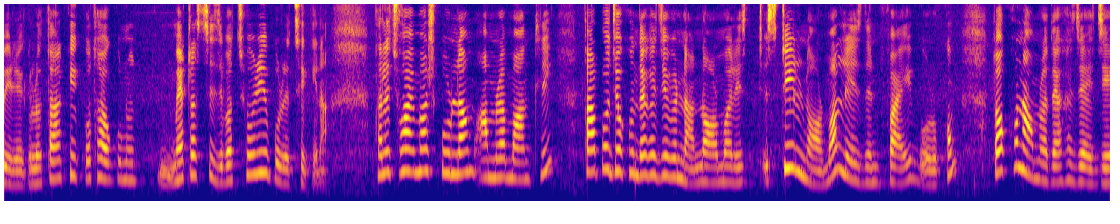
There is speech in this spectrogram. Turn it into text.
বেড়ে গেল? তার কি কোথাও কোনো মেটাস্টিস বা ছড়িয়ে পড়েছে কিনা? তাহলে ছয় মাস করলাম আমরা মান্থলি তারপর যখন দেখা যাবে, না normal still normal less than five ওরকম, তখন আমরা দেখা যায় যে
